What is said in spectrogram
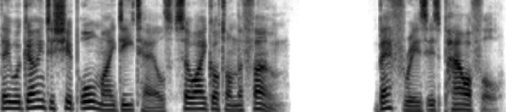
They were going to ship all my details, so I got on the phone. Beff Riz is powerful.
